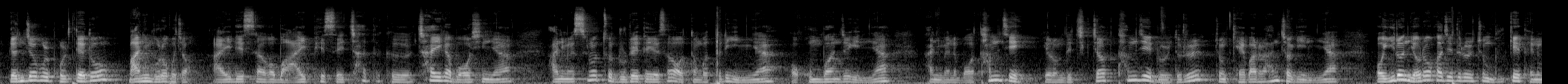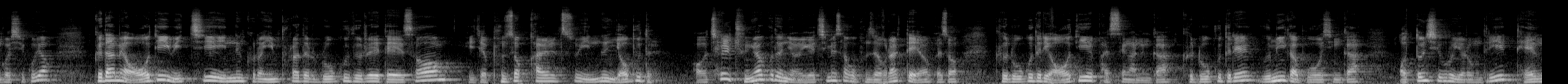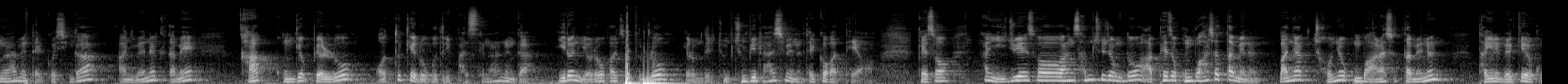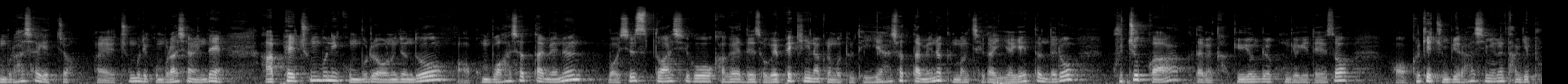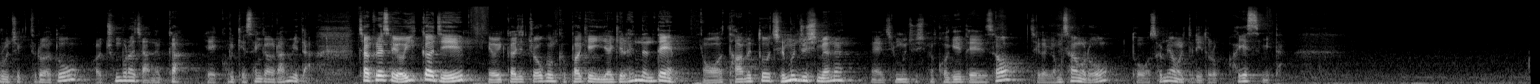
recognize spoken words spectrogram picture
면접을 볼 때도 많이 물어보죠. IDS하고 뭐 IPS의 차, 그 차이가 무엇이냐, 아니면 Snort 룰에 대해서 어떤 것들이 있냐, 뭐 공부한 적이 있냐, 아니면 뭐 탐지, 여러분들 직접 탐지 룰들을 좀 개발을 한 적이 있냐, 뭐 이런 여러 가지들을 좀 묻게 되는 것이고요. 그 다음에 어디 위치에 있는 그런 인프라들 로그들에 대해서 이제 분석할 수 있는 여부들, 어, 제일 중요하거든요. 이게 침해 사고 분석을 할 때요. 그래서 그 로그들이 어디에 발생하는가, 그 로그들의 의미가 무엇인가, 어떤 식으로 여러분들이 대응을 하면 될 것인가, 아니면은 그 다음에 각 공격별로 어떻게 로그들이 발생을 하는가 이런 여러 가지들로 여러분들이 좀 준비를 하시면 될 것 같아요. 그래서 한 2주에서 한 3주 정도 앞에서 공부하셨다면은 만약 전혀 공부 안 하셨다면은 당연히 몇 개월 공부를 하셔야겠죠. 예, 충분히 공부를 하셔야 하는데 앞에 충분히 공부를 어느 정도 어, 공부하셨다면은 뭐 실습도 하시고 가격에 대해서 웹패킹이나 그런 것들도 이해하셨다면은 금방 제가 이야기했던 대로 구축과 그 다음에 각 유형별 공격에 대해서 어, 그렇게 준비를 하시면 단기 프로젝트라도 어, 충분하지 않을까? 예, 그렇게 생각을 합니다. 자 그래서 여기까지 여기까지 조금 급하게 이야기를 했는데 어, 다음에 또 질문 주시면은 예, 질문 주시면 거기에 대해서 제가 영상으로 또 설명을 드리도록 하겠습니다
